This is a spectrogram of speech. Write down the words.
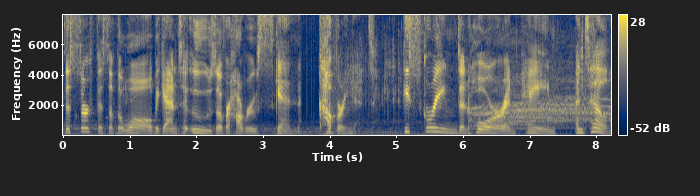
The surface of the wall began to ooze over Haru's skin, covering it. He screamed in horror and pain until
